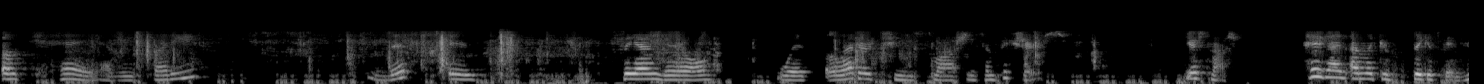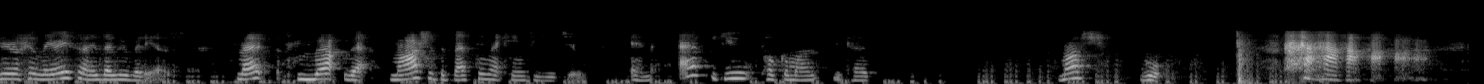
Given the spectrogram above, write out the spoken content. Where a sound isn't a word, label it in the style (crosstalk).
Okay, everybody. This is Fangirl with a letter to Smosh and some pictures. Dear Smosh, Hey guys, I'm like your biggest fan. You're hilarious and I love your videos. Smash, Smosh is the best thing that came to YouTube. And F you Pokemon because Smosh rules. (laughs) Ha ha ha ha.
